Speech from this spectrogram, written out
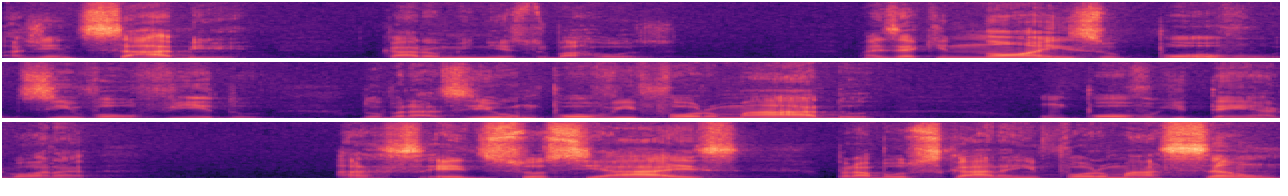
a gente sabe, caro ministro Barroso. Mas é que nós, o povo desenvolvido do Brasil, um povo informado, um povo que tem agora as redes sociais para buscar a informação,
